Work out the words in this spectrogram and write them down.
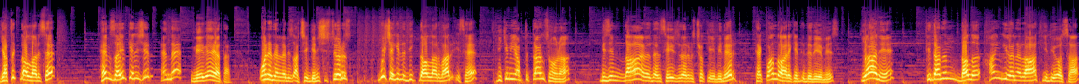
yatık dallar ise hem zayıf gelişir hem de meyveye yatar. O nedenle biz açıyı geniş istiyoruz. Bu şekilde dik dallar var ise dikimi yaptıktan sonra bizim daha evvelden seyircilerimiz çok iyi bilir. Tekvando hareketi dediğimiz yani fidanın dalı hangi yöne rahat gidiyorsa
